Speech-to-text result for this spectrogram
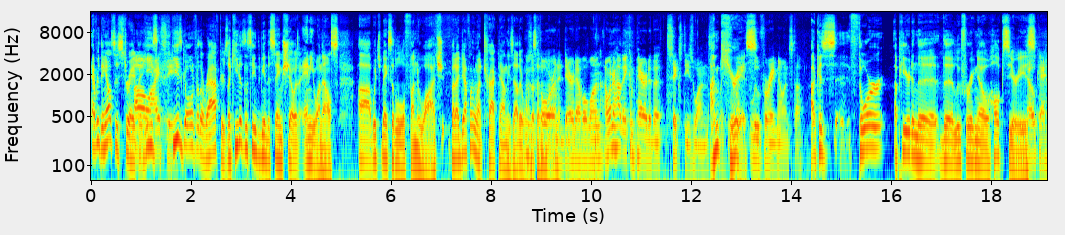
everything else is straight but Oh, he's I see. he's going for the rafters like he doesn't seem to be in the same show as anyone else uh, which makes it a little fun to watch but i definitely want to track down these other ones There's a Thor and a Daredevil one. I wonder how they compare to the '60s ones. I'm with, like, curious. Lou Ferrigno and stuff. because Uh, Thor appeared in the the Lou Ferrigno Hulk series. Okay.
